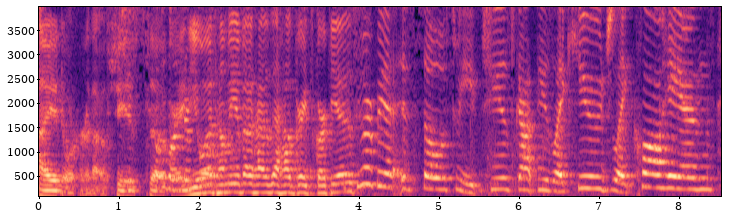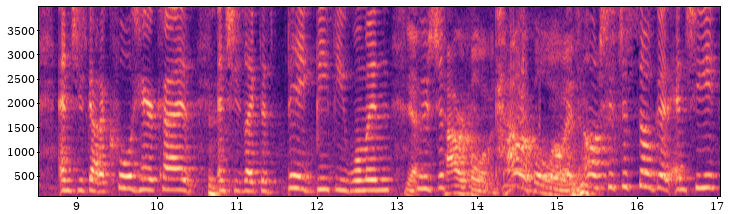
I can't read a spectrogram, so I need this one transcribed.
I adore her though. She She's is so, so great. You want to tell me about how how great Scorpia is? Scorpia is so sweet. She's got these like huge like claw hands and she's got a cool haircut and she's like this big beefy woman Yeah, who's just powerful woman. Powerful woman. Oh, she's just so good and she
